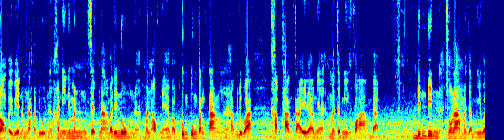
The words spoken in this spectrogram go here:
ลองไปเวทน้ำหนักกันดูนะคันนี้นี่มันเซ็ตมาไม่ได้นุ่มนะ มันออกแนวแบบตุ้งตุ้งตั้งตั้งๆนะครับ หรือว่าขับทางไกลแล้วเนี่ยมันจะมีความแบบ ดินดินๆอะช่วงล่างมันจะมีไว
